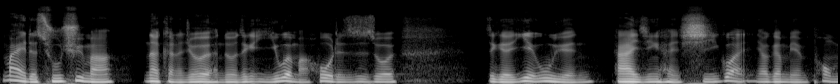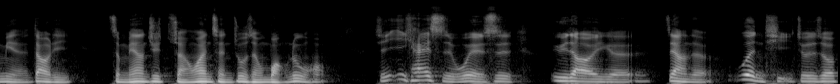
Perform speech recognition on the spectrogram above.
卖得出去吗？那可能就会很多人这个疑问嘛，或者是说，这个业务员他已经很习惯要跟别人碰面了，到底怎么样去转换成做成网络？哈，其实一开始我也是遇到一个这样的问题，就是说，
